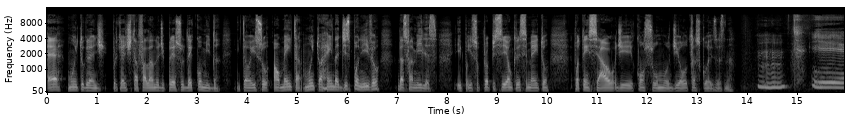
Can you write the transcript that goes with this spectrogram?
é muito grande, porque a gente está falando de preço de comida. Então, isso aumenta muito a renda disponível das famílias e isso propicia um crescimento potencial de consumo de outras coisas. Né? Uhum. E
